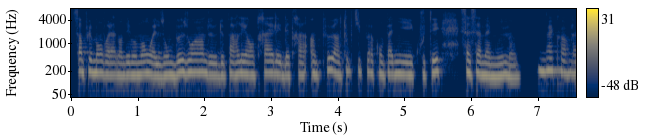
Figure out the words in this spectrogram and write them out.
simplement voilà, dans des moments où elles ont besoin de, de parler entre elles et d'être un peu, un tout petit peu accompagnées et écoutées. Ça, ça m'anime. D'accord. Bah,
